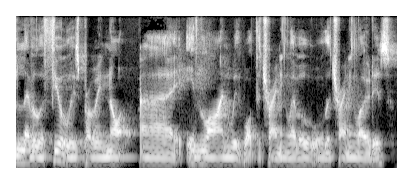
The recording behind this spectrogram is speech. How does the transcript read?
level of fuel is probably not uh, in line with what the training level or the training load is,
